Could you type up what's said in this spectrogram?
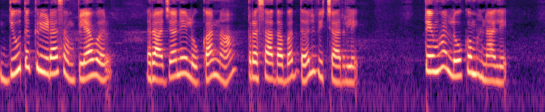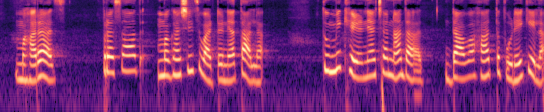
द्यूत क्रीडा संपल्यावर राजाने लोकांना प्रसादाबद्दल विचारले. तेव्हा लोक म्हणाले महाराज प्रसाद मघाशीच वाटण्यात आला. तुम्ही खेळण्याच्या नादात डावा हात पुढे केला.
